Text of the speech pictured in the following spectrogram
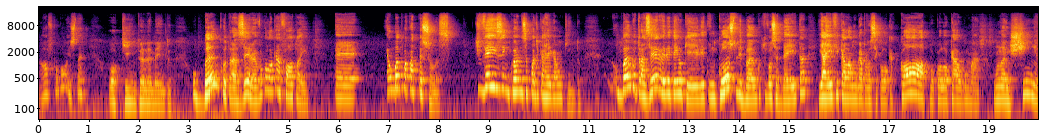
Ó, oh, ficou bom isso, né? O quinto elemento. O banco traseiro, eu vou colocar a foto aí. É, é um banco para quatro pessoas. De vez em quando você pode carregar um quinto. O banco traseiro, ele tem o quê? Ele encosto de banco que você deita e aí fica lá um lugar para você colocar copo, colocar alguma um lanchinho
